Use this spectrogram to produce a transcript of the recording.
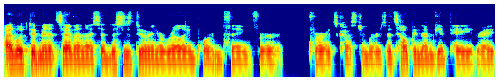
I looked at minute seven and I said, this is doing a really important thing for for its customers. It's helping them get paid, right?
